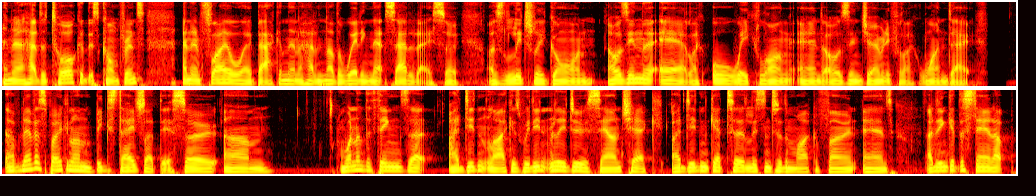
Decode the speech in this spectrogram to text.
And I had to talk at this conference and then fly all the way back. And then I had another wedding that Saturday. So I was literally gone. I was in the air like all week long and I was in Germany for like one day. I've never spoken on a big stage like this. So, um, one of the things that I didn't like is we didn't really do a sound check. I didn't get to listen to the microphone and I didn't get to stand up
